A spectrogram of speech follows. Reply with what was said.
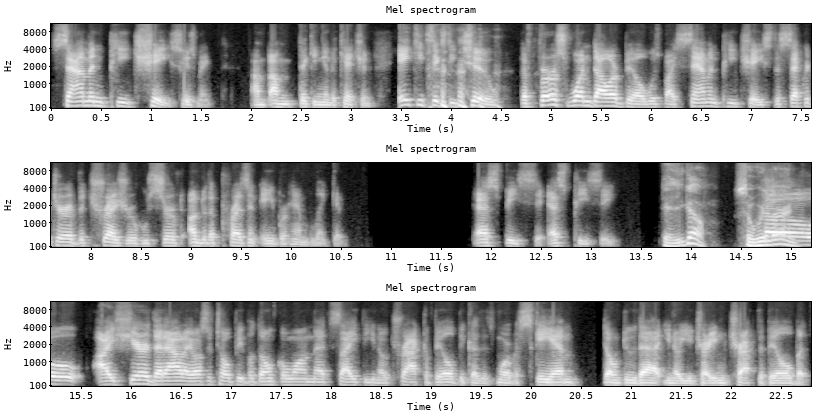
Salmon P. Chase. Excuse me. I'm, I'm thinking in the kitchen. 1862, the first $1 bill was by Salmon P. Chase, the Secretary of the Treasury who served under the President Abraham Lincoln. SBC, SPC. There you go. So we so learned. I shared that out. I also told people don't go on that site to, you know, track a bill because it's more of a scam. Don't do that. You know, you try and track the bill, but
